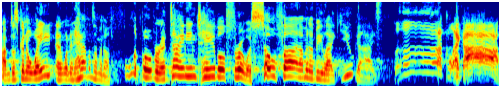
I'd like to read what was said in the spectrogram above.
I'm just gonna wait, and when it happens, I'm gonna flip over a dining table, throw a sofa, and I'm gonna be like, you guys suck. Like, ah,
